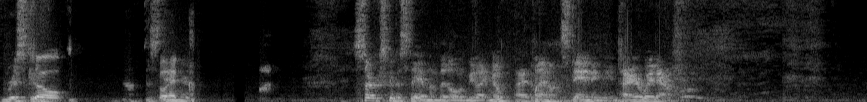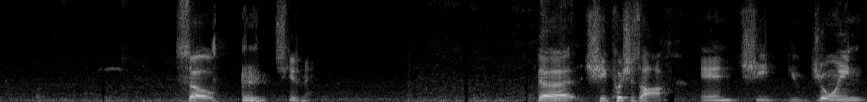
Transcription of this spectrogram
risk So, of go ahead. Sark's gonna stay in the middle and be like, "Nope, I plan on standing the entire way down." So, excuse me. The she pushes off, and she you join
